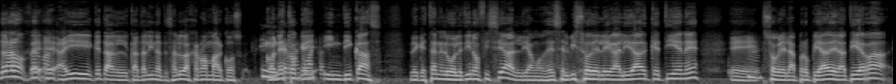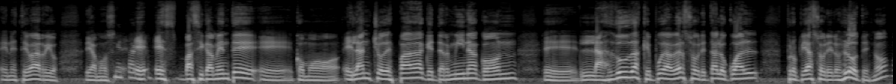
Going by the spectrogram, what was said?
No, no, eh, ahí, ¿qué tal, Catalina? Te saluda Germán Marcos. Con esto que indicas de que está en el boletín oficial, digamos, es el viso de legalidad que tiene eh, mm. sobre la propiedad de la tierra en este barrio. Digamos, eh, es básicamente eh, como el ancho de espada que termina con las dudas que puede haber sobre tal o cual propiedad sobre los lotes, ¿no?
